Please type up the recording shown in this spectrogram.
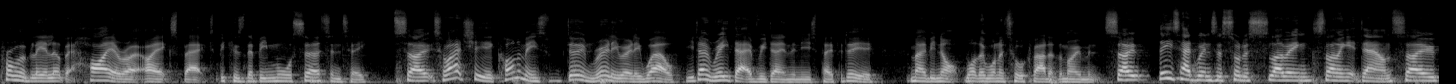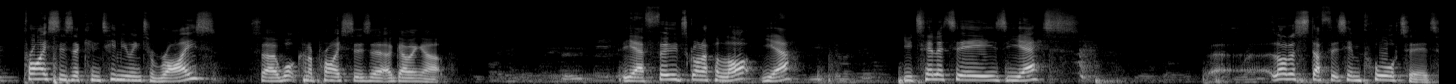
Probably a little bit higher, I, I expect, because there'd be more certainty. So, so actually, the economy's doing really, really well. You don't read that every day in the newspaper, do you? Maybe not what they want to talk about at the moment. So these headwinds are sort of slowing, slowing it down. So prices are continuing to rise. So what kind of prices are going up? Yeah, food's gone up a lot. Yeah. Utilities, yes. Uh, a lot of stuff that's imported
